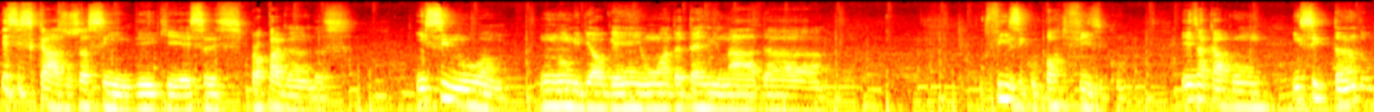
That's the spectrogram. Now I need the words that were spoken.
Esses casos assim de que essas propagandas insinuam um nome de alguém, uma determinada físico, porte físico, eles acabam incitando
